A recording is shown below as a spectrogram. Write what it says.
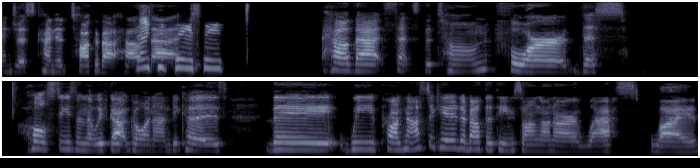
and just kind of talk about how Thank that you, Casey. how that sets the tone for this whole season that we've got going on because they we prognosticated about the theme song on our last live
